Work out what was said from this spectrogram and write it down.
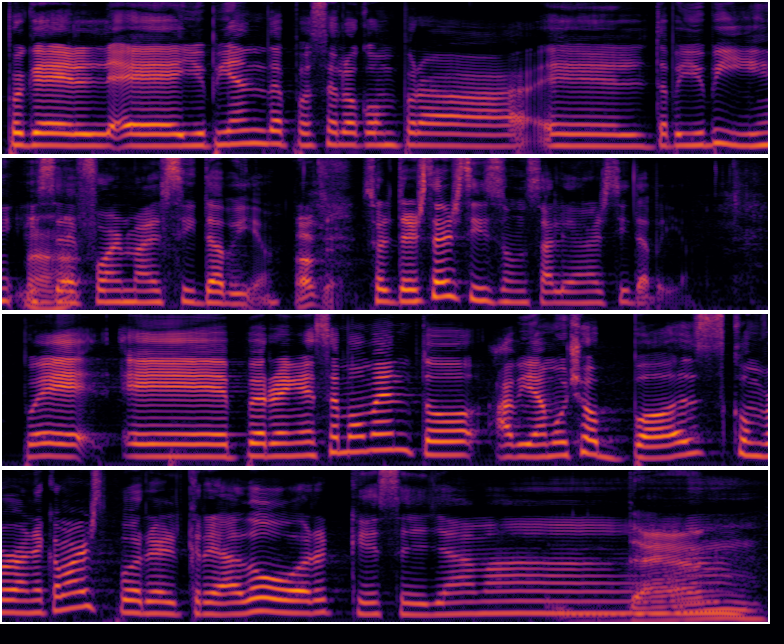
Porque el eh, UPN después se lo compra el WB y Ajá. se forma el CW. Ok. So, el tercer season salió en el CW. Pues, eh, pero en ese momento había mucho buzz con Veronica Mars por el creador que se llama... Dan,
